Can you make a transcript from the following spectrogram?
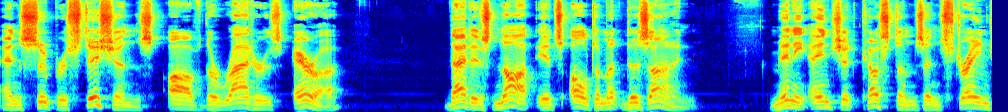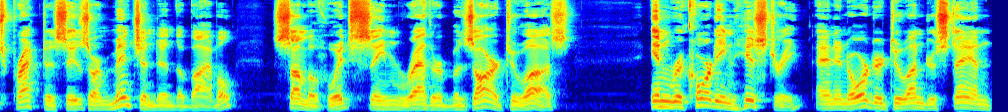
and superstitions of the writer's era, that is not its ultimate design. Many ancient customs and strange practices are mentioned in the Bible, some of which seem rather bizarre to us. In recording history and in order to understand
